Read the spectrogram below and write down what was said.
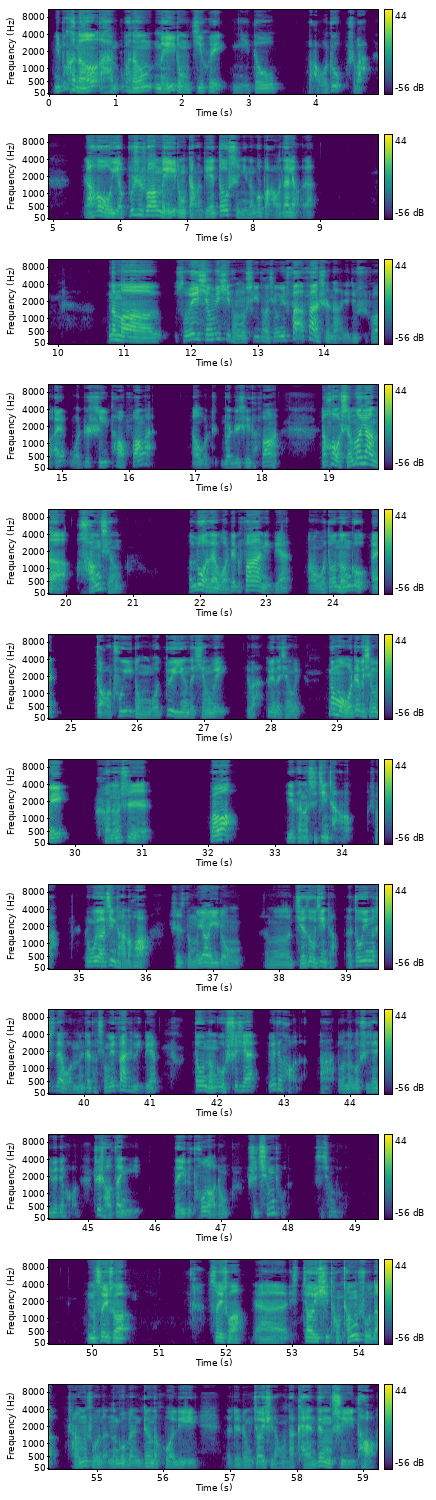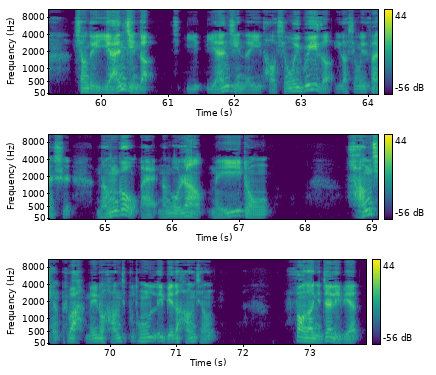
你不可能啊，不可能每一种机会你都把握住是吧？然后也不是说每一种涨跌都是你能够把握得了的。那么，所谓行为系统是一套行为范范式呢，也就是说，哎，我这是一套方案啊，我这我这是一套方案，然后什么样的行情落在我这个方案里边啊，我都能够哎找出一种我对应的行为，对吧？对应的行为，那么我这个行为可能是观望，也可能是进场，是吧？如果要进场的话，是怎么样一种？什么节奏进场，呃，都应该是在我们这套行为范式里边都能够事先约定好的啊，都能够事先约定好的，至少在你的一个头脑中是清楚的，是清楚的。那么所以说，所以说，呃，交易系统成熟的、成熟的、能够稳定的获利的这种交易系统，它肯定是一套相对严谨的、一严谨的一套行为规则、一套行为范式，能够哎，能够让每一种行情是吧？每一种行情，不同类别的行情放到你这里边，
